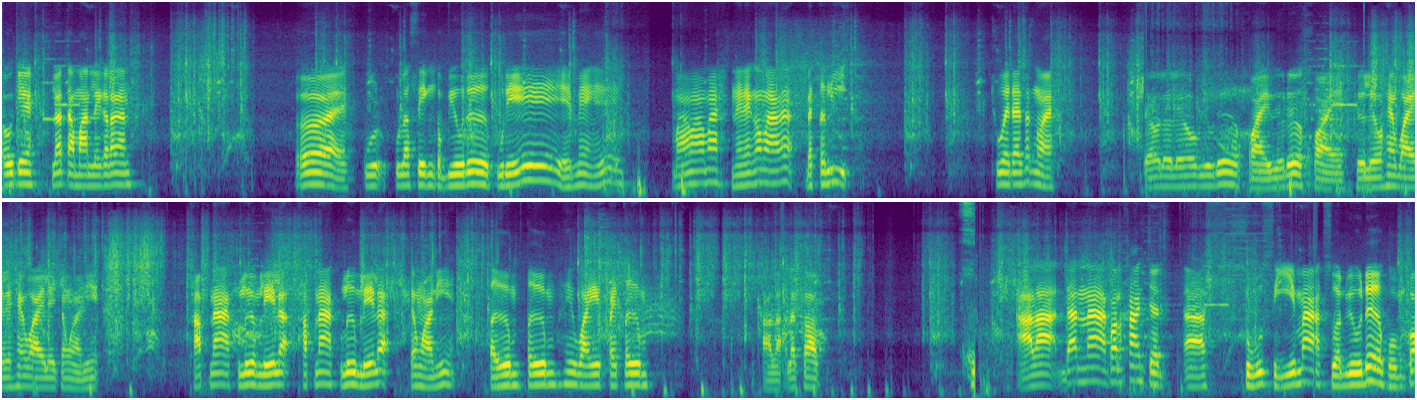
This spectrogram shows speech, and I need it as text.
โอเค แล้วแต่มันเลยก็แล้วกัน เอ้ย กูกูละเซ็งกับวิลเดอร์ กูดิแม่งเอ้ยมามามาไหนๆก็มาแล้วแบตเตอรี่ ช่วยได้สักหน่อย เร็วเร็ววิวเดอร์ควายวิวเดอร์ควายเร็วเร็วให้ไวเลยให้ไวเลยจังหวะนี้ทับหน้ากูเริ่มเละละทับหน้ากูเริ่มเละละจังหวะนี้ เติมเติมให้ไวไปเติมเอาละแล้วก็เอาละด้านหน้าค่อนข้างจะอ่าสูสีมากส่วนวิวเดอร์ ผมก็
